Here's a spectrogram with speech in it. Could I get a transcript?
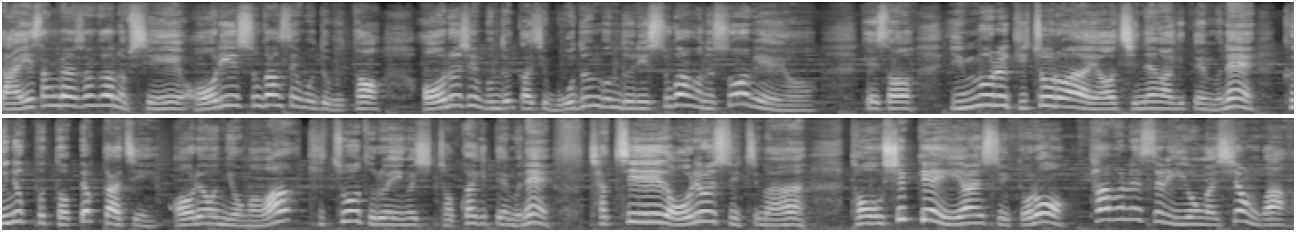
나이 상별 상관없이 어린 수강생분들부터 어르신 분들까지 모든 분들이 수강하는 수업이에요. 그래서 인물을 기초로 하여 진행하기 때문에 근육부터 뼈까지 어려운 영어와 기초 드로잉을 접하기 때문에 자칫 어려울 수 있지만 더욱 쉽게 이해할 수 있도록 타블렛을 이용한 시험과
